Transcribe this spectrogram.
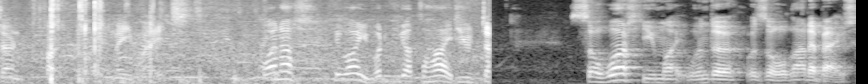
don't fuck with me, mate. Why not? Who are you? What have you got to hide? You don't. So what, you might wonder, was all that about?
